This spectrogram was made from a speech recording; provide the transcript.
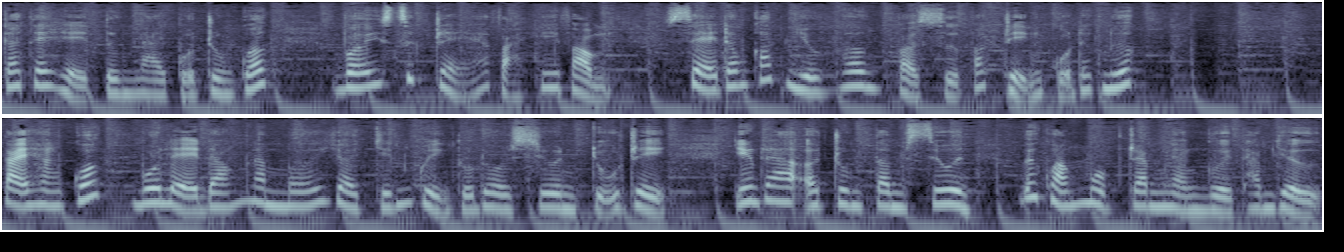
các thế hệ tương lai của Trung Quốc với sức trẻ và hy vọng sẽ đóng góp nhiều hơn vào sự phát triển của đất nước. Tại Hàn Quốc, buổi lễ đón năm mới do chính quyền thủ đô Seoul chủ trì diễn ra ở trung tâm Seoul với khoảng 100.000 người tham dự.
